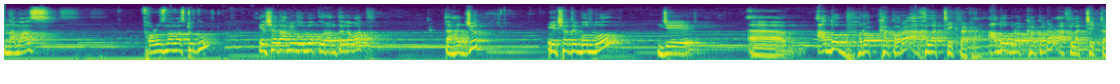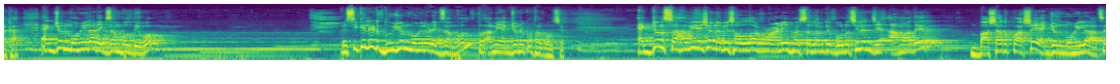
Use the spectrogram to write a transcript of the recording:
নামাজ, ফরজ নামাজটুকু। এর সাথে আমি বলব কোরআন তেলাওয়াত, তাহাজ্জুদ। এর সাথে বলব যে আদব রক্ষা করা আখলাক ঠিক রাখা। আদব রক্ষা করা আখলাক ঠিক রাখা। একজন মহিলার এক্সাম্পল দিব। বেসিক্যালি এটা দুইজন মহিলার এক্সাম্পল তো আমি একজনের কথা বলছি। একজন সাহাবি এসে নবী সাল্লাহ আলী সাল্লামকে বলেছিলেন যে, আমাদের বাসার পাশে একজন মহিলা আছে,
